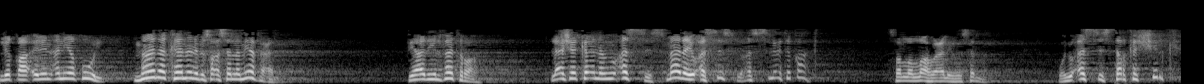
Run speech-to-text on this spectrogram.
لقائل أن يقول ماذا كان النبي صلى الله عليه وسلم يفعل في هذه الفترة؟ لا شك أنه يؤسس. ماذا يؤسس؟ يؤسس الاعتقاد صلى الله عليه وسلم ويؤسس ترك الشرك.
